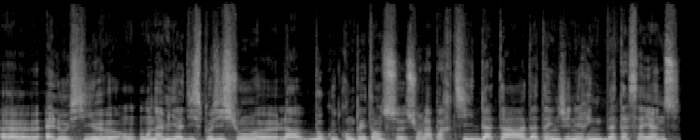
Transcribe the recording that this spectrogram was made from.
elle aussi, on, a mis à disposition là beaucoup de compétences sur la partie data, data engineering, data science,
